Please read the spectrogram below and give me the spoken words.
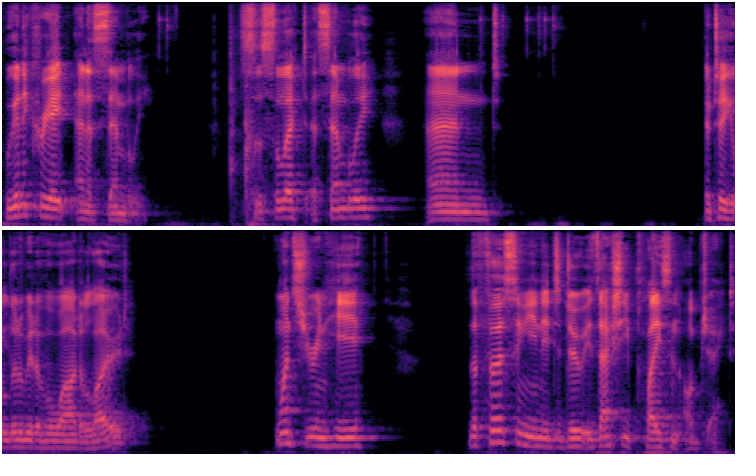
We're going to create an assembly. So select assembly and it'll take a little bit of a while to load. Once you're in here, the first thing you need to do is actually place an object.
